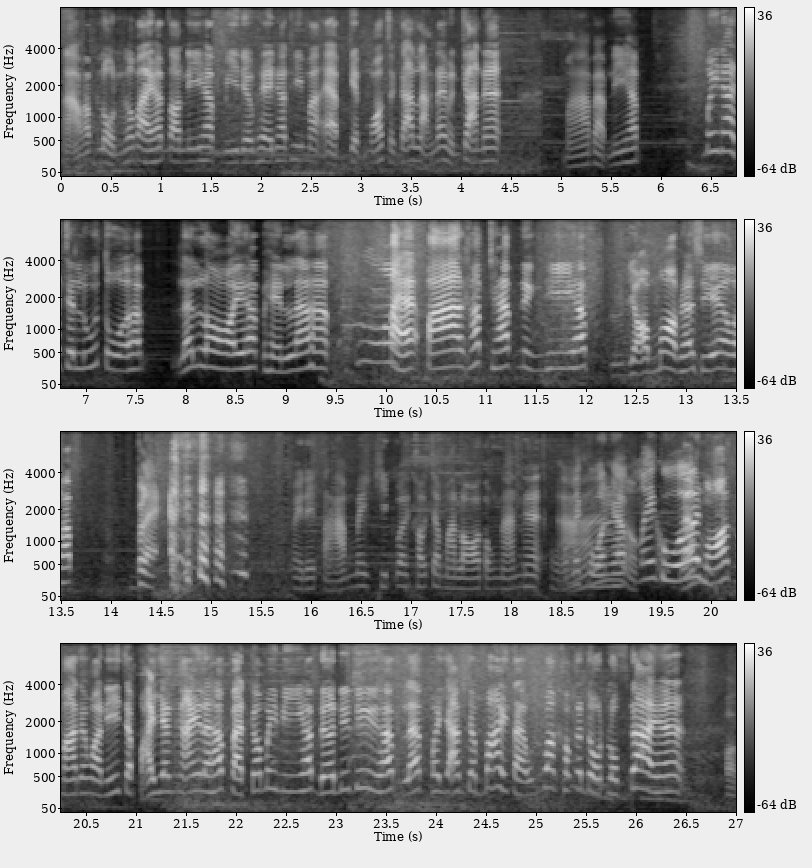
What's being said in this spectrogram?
เอาครับหล่นเข้าไปครับตอนนี้ครับมีเดลเพนครับที่มาแอบเก็บมอสจากด้านหลังได้เหมือนกันฮะมาแบบนี้ครับ ไม่น่าจะรู้ตัวครับ และลอยครับเห็นแล้วครับแปะปลาครับแชปหนึ่งทีครับ ยอมมอบนะเซียลครับแปลก ไม่ได้ตามไม่คิดว่าเขาจะมารอตรงนั้นฮะโอ้โหไม่ควรครับอ้าวไม่ควรแล้วมอสมาจังหวะนี้จะไปยังไงล่ะครับแปดก็ไม่มีครับเดินดื้อๆครับ และพยายามจะใบ้แต่ว่าเขากระโดดหลบได้ฮะพร้อม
